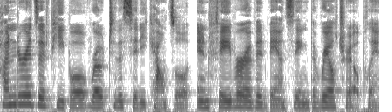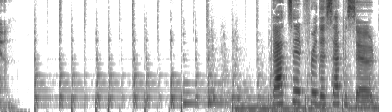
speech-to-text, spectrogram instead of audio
Hundreds of people wrote to the city council in favor of advancing the rail trail plan. That's it for this episode.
